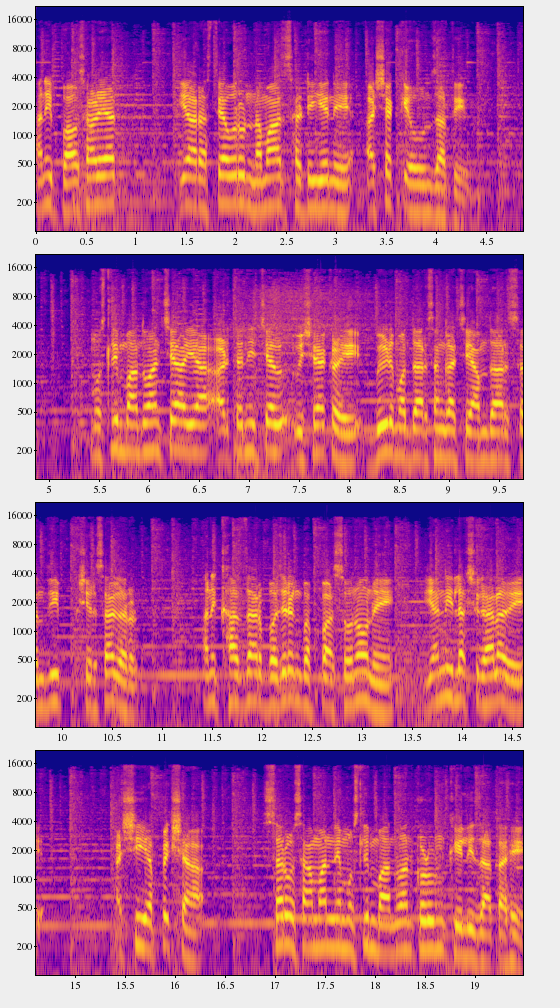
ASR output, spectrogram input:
आणि पावसाळ्यात या रस्त्यावरून नमाजसाठी येणे अशक्य होऊन जाते. मुस्लिम बांधवांच्या या अडचणीच्या विषयाकडे बीड मतदारसंघाचे आमदार संदीप क्षीरसागर आणि खासदार बजरंग बाप्पा सोनवणे यांनी लक्ष घालावे अशी अपेक्षा सर्वसामान्य मुस्लिम बांधवांकडून केली जात आहे.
